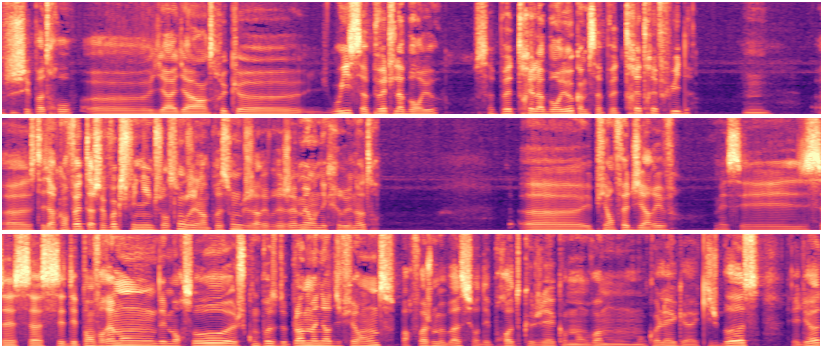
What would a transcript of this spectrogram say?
Je sais pas trop. Il y, a, y a un truc. euh, oui, ça peut être laborieux. Ça peut être très laborieux, comme ça peut être très très fluide. Hmm. Euh, C'est-à-dire qu'en fait, à chaque fois que je finis une chanson, j'ai l'impression que j'arriverai jamais à en écrire une autre. Euh, et puis en fait, j'y arrive. Mais c'est ça, ça dépend vraiment des morceaux. Je compose de plein de manières différentes. Parfois, je me base sur des prods que j'ai, comme m'envoie mon, mon collègue avec qui je bosse, Elliot.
